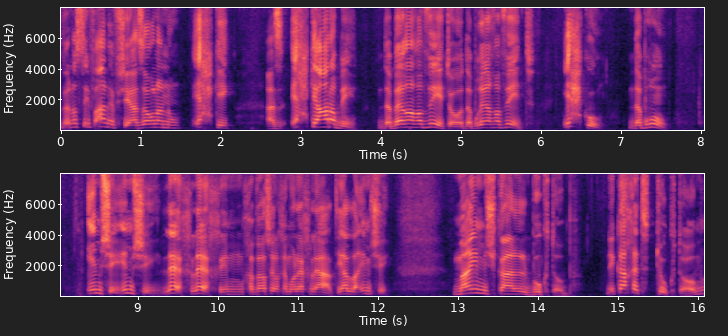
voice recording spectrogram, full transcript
ונוסיף א' שיעזור לנו, יחקי. אז יחקי ערבי, דבר ערבית או דברי ערבית. יחקו, דברו. אימשי, אימשי, לך, לך, אם חבר שלכם הולך לאט, יאללה, אימשי. מה עם משקל בוקטוב? ניקח את טוקטוב,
